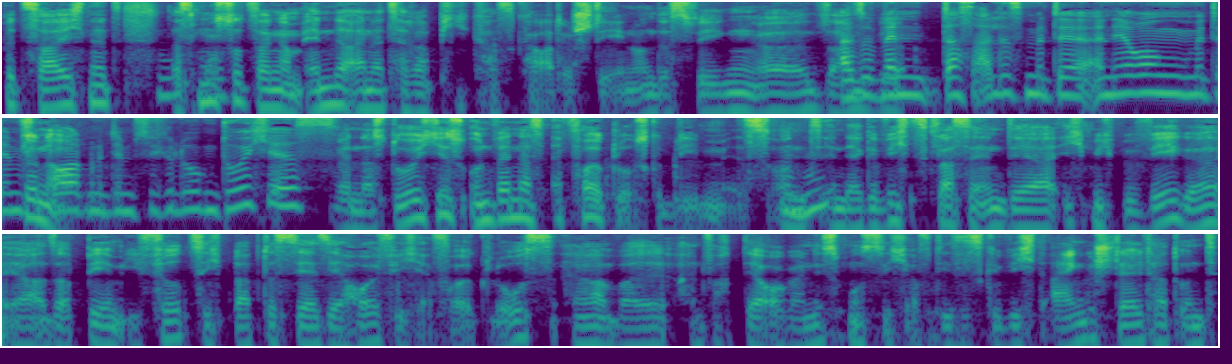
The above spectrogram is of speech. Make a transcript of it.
bezeichnet. Okay. Das muss sozusagen am Ende einer Therapiekaskade stehen. Und deswegen äh, sagen Also wenn wir, das alles mit der Ernährung, mit dem genau, Sport, mit dem Psychologen durch ist? Wenn das durch ist und wenn das erfolglos geblieben ist. Und mhm. in der Gewichtsklasse, in der ich mich bewege, ja, also ab BMI 40, bleibt das sehr, sehr häufig erfolglos, ja, weil einfach der Organismus sich auf dieses Gewicht Gewicht eingestellt hat und,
